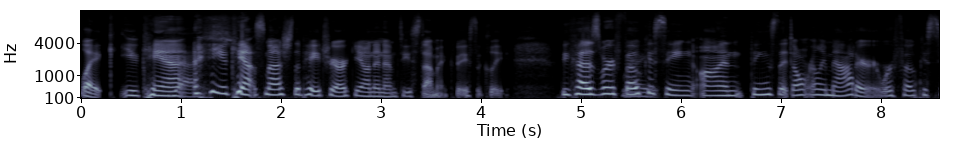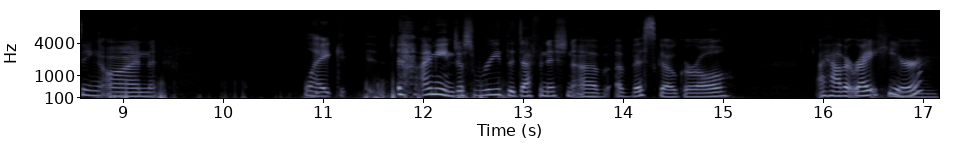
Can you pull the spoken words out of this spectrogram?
Like you can't Yes. you can't smash the patriarchy on an empty stomach basically. Because we're focusing on things that don't really matter. We're focusing on like I mean, just read the definition of a VSCO girl. I have it right here. Mhm.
